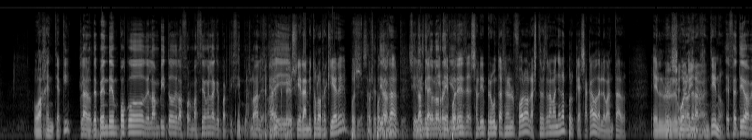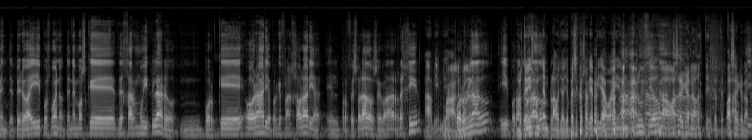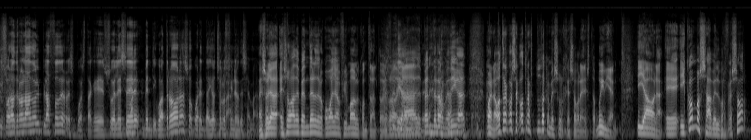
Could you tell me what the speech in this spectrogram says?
o a gente aquí. Claro, depende un poco del ámbito de la formación en la que participes, ¿vale? Hay- pero si el ámbito lo requiere, pues, Sí, pues puedes dar. Si el Y ámbito te- lo y te requiere- pueden salir preguntas en el foro a las 3 de la mañana porque se acaba de levantar el, El el vuelo del señoriño, argentino. Efectivamente, pero ahí, pues bueno, tenemos que dejar muy claro mm, por qué horario, por qué franja horaria el profesorado se va a regir, Ah, bien, bien. Vale, por vale. un lado, y por lo otro tenéis lado... contemplado yo. Yo pensé que os había pillado ahí en un anuncio. No, va a ser que no. Va a ser que no. Y por otro lado, el plazo de respuesta, que suele ser 24 horas o 48 los fines de semana. Eso ya, eso va a depender de lo cómo hayan firmado el contrato. Eso ya depende de lo que me digas. Bueno, otra cosa, otra duda que me surge sobre esto. Muy bien. Y ahora, eh, ¿y cómo sabe el profesor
